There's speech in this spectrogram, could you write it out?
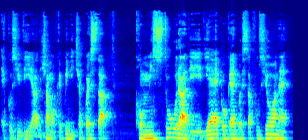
e così via. Diciamo che quindi c'è questa commistura di, di epoche, questa fusione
